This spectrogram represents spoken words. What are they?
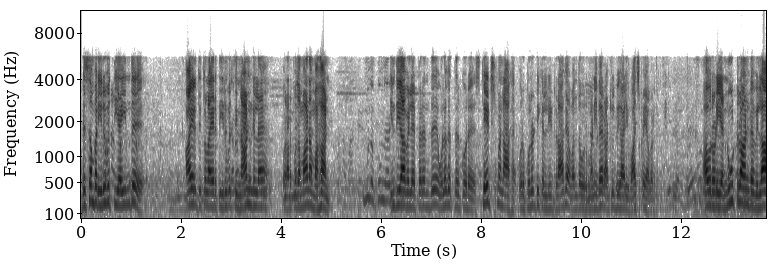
டிசம்பர் இருபத்தி ஐந்து ஆயிரத்தி தொள்ளாயிரத்தி இருபத்தி நான்குல ஒரு அற்புதமான மகான் இந்தியாவில் பிறந்து உலகத்திற்கு ஒரு ஸ்டேட்ஸ்மனாக ஒரு பொலிட்டிக்கல் லீடராக வந்த ஒரு மனிதர் அடல் பிகாரி வாஜ்பாய் அவர்கள். அவருடைய நூற்றாண்டு விழா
